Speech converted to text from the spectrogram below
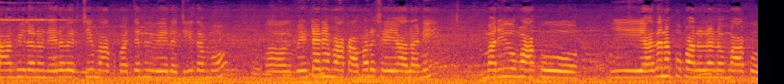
హామీలను నెరవేర్చి మాకు పద్దెనిమిది వేల జీతము వెంటనే మాకు అమలు చేయాలని మరియు మాకు ఈ అదనపు పనులను మాకు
